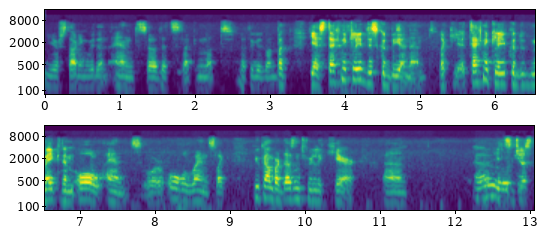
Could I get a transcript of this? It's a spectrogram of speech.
you're starting with an end, so that's like not not a good one. But yes, technically this could be an end. Like technically you could make them all ends or all whens. Like Cucumber doesn't really care. Um, Oh, it's okay. just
